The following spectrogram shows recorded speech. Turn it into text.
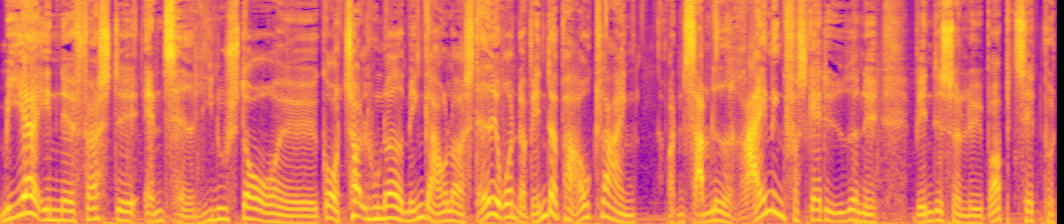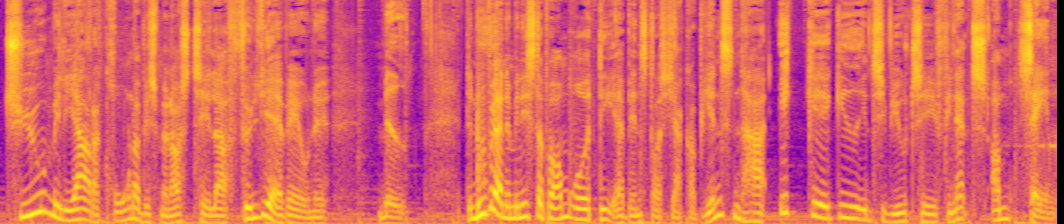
mere end øh, første antaget. Lige nu står, øh, går 1200 minkavlere stadig rundt og venter på afklaring, og den samlede regning for skatteyderne ventes at løbe op tæt på 20 milliarder kroner, hvis man også tæller følgeerhvervene med. Den nuværende minister på området, det er Venstres Jakob Jensen, har ikke øh, givet interview til Finans om sagen.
